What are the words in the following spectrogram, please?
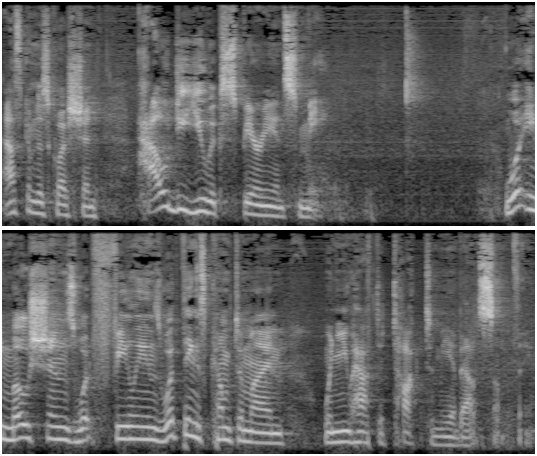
ask them this question How do you experience me? What emotions, what feelings, what things come to mind when you have to talk to me about something.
